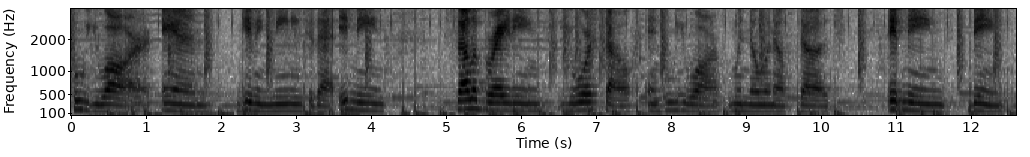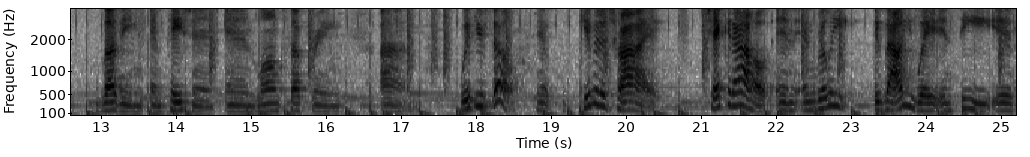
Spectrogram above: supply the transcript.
who you are and giving meaning to that. It means celebrating yourself and who you are when no one else does. It means being loving and patient and long suffering um, with yourself. You know, give it a try, check it out, and, and really evaluate and see if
